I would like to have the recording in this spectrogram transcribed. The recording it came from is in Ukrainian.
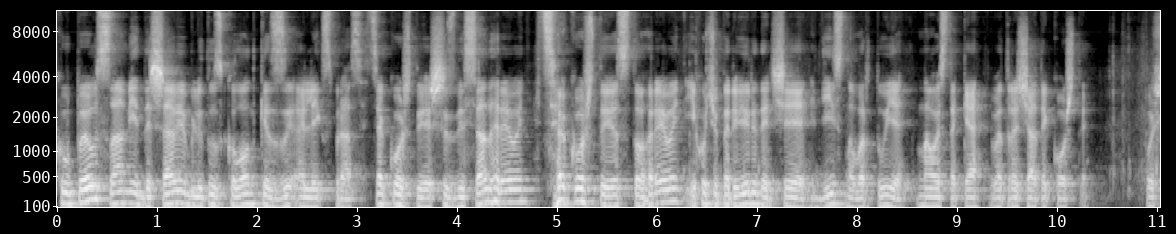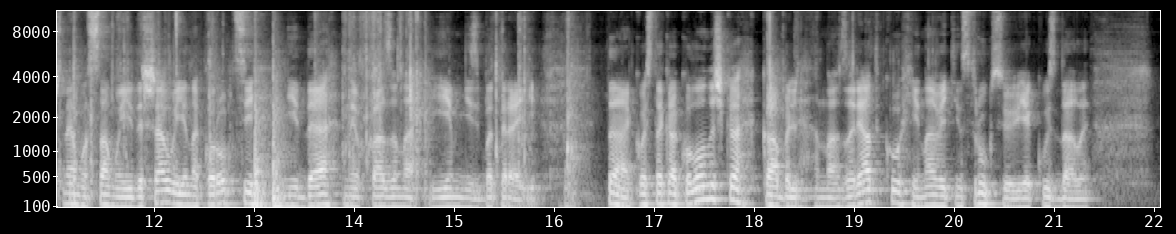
Купив самі дешеві Bluetooth колонки з AliExpress. Ця коштує 60 гривень, ця коштує 100 гривень, і хочу перевірити, чи дійсно вартує на ось таке витрачати кошти. Почнемо з самої дешевої на коробці ніде не вказана ємність батареї. Так, ось така колоночка, кабель на зарядку і навіть інструкцію якусь дали.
